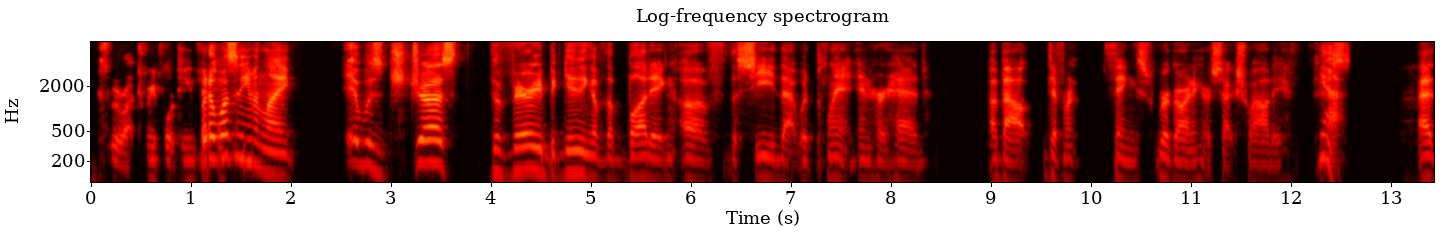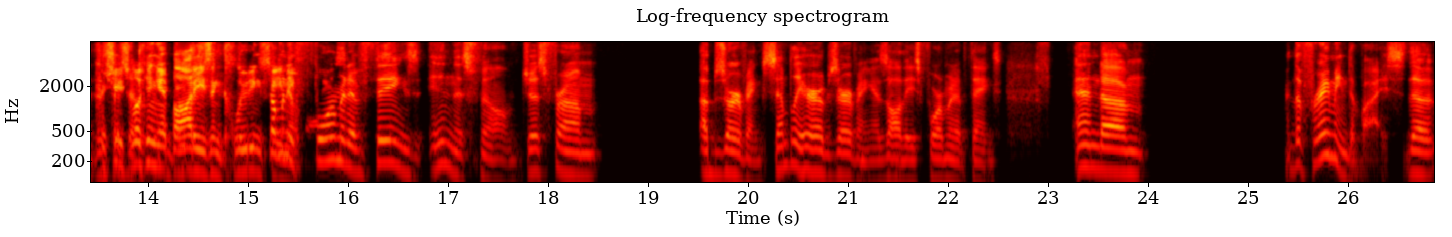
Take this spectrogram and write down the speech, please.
because we were what 2014, but it wasn't even like it was just the very beginning of the budding of the seed that would plant in her head about different things regarding her sexuality. Yeah. uh, Because she's such a- looking at bodies, including so many bodies. formative things in this film just from observing simply her observing is all these formative things and um the framing device the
